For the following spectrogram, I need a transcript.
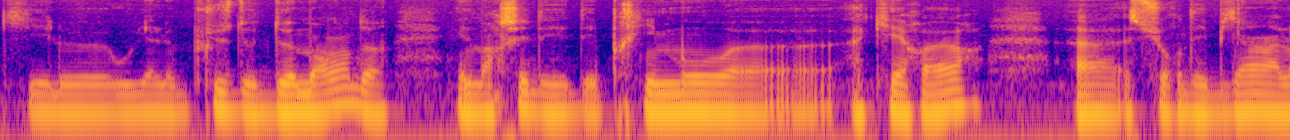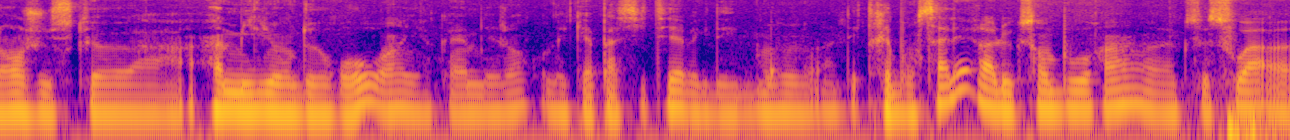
qui est le, où il y a le plus de demandes est le marché des, primo-acquéreurs sur des biens allant jusqu'à 1 million d'euros. Hein. Il y a quand même des gens qui ont des capacités avec des, des très bons salaires à Luxembourg, hein, que ce soit euh,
